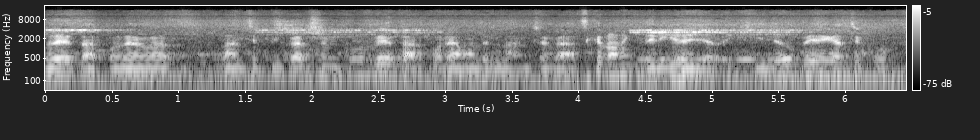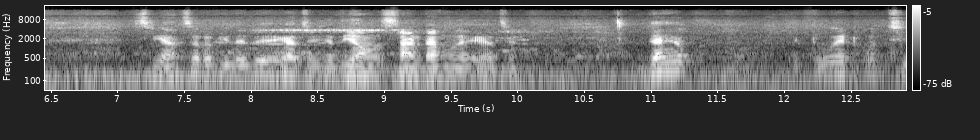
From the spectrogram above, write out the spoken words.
হয়ে তারপরে আবার লাঞ্চের প্রিপারেশন করবে, তারপরে আমাদের লাঞ্চ হবে। আজকের অনেক দেরি হয়ে যাবে, খিদেও পেয়ে গেছে খুব। শ্রিয়াংসেরও খিদে পেয়ে গেছে, যদিও আমার স্নান টান হয়ে গেছে। যাই হোক, একটু ওয়েট করছি।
